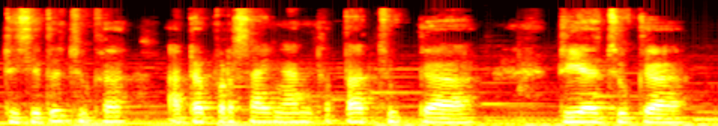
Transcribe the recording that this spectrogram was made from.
di situ juga ada persaingan ketat juga dia juga hmm.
